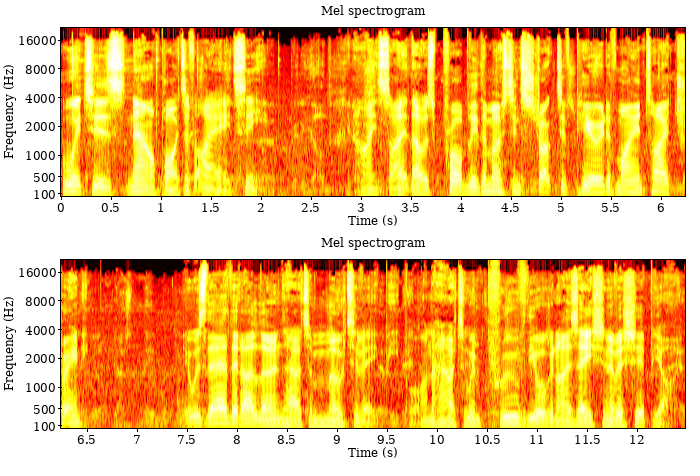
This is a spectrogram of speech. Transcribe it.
which is now part of IHC. In hindsight, that was probably the most instructive period of my entire training. It was there that I learned how to motivate people and how to improve the organization of a shipyard.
